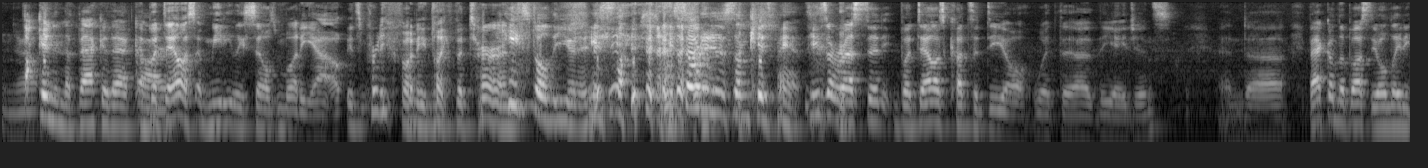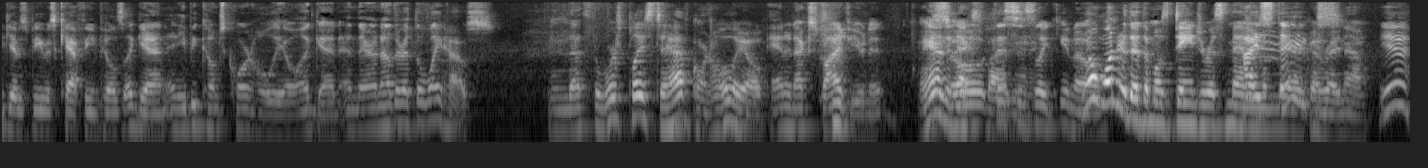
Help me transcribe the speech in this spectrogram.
Yeah. fucking in the back of that car. But Dallas immediately sells Muddy out. It's pretty funny, like the turn. he stole the unit. He's like, he sewed it into some kid's pants. He's arrested, but Dallas cuts a deal with the the agents. And uh, back on the bus, the old lady gives Beavis caffeine pills again, and he becomes Cornholio again. And they're now they're at the White House And that's the worst place to have cornholio and an X five unit. and so an X5 this unit. is like you know. No wonder they're the most dangerous men in America stakes. right now. Yeah.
